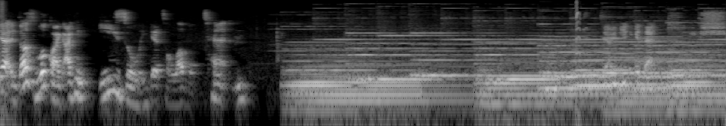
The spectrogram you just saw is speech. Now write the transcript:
Yeah, it does look like I can easily get to level 10. Yeah, I need to get that quiche.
